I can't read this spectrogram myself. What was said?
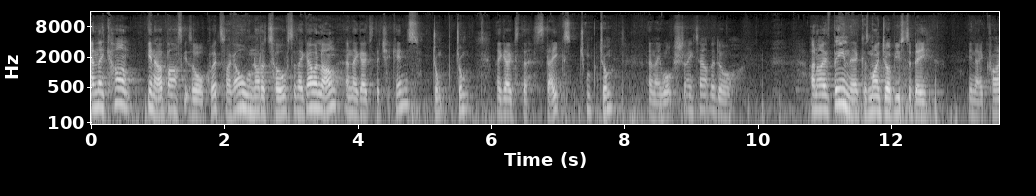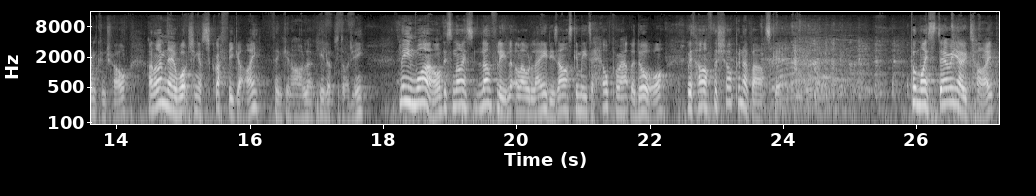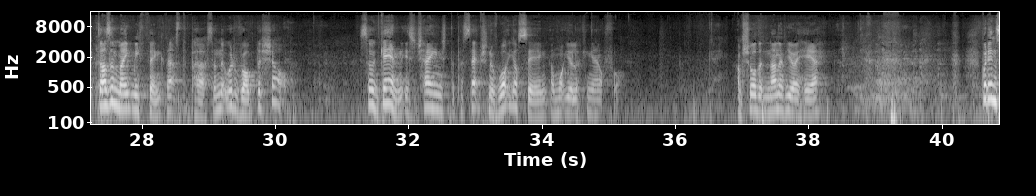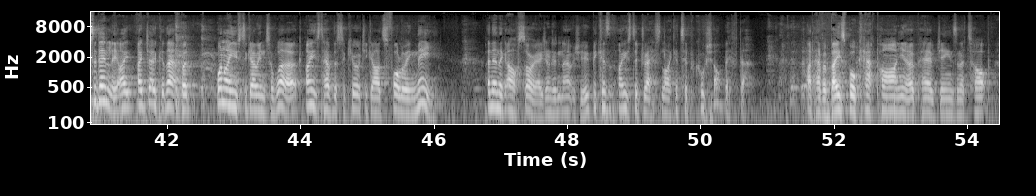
and they can't, you know, a basket's awkward. So I go, oh, not at all. So they go along and they go to the chickens, jump, jump. They go to the steaks, jump, jump. And they walk straight out the door. And I've been there because my job used to be you know, crime control. And I'm there watching a scruffy guy, thinking, oh, look, he looks dodgy. Meanwhile, this nice, lovely little old lady's asking me to help her out the door with half the shop in her basket. but my stereotype doesn't make me think that's the person that would rob the shop. So again, it's changed the perception of what you're seeing and what you're looking out for. Okay. I'm sure that none of you are here. But incidentally, I, I joke at that, but when I used to go into work, I used to have the security guards following me And then they go, oh, sorry, Adrian, I didn't know it was you, because I used to dress like a typical shoplifter. I'd have a baseball cap on, you know, a pair of jeans and a top.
